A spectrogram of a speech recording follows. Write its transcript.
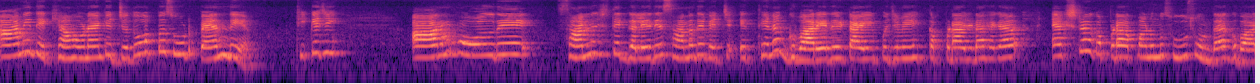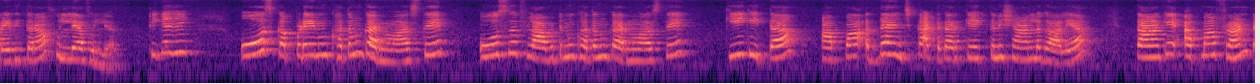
ਆਮ ਨਹੀਂ ਦੇਖਿਆ ਹੋਣਾ ਹੈ ਕਿ ਜਦੋਂ ਆਪਾਂ ਸੂਟ ਪਹਿਨਦੇ ਆ ਠੀਕ ਹੈ ਜੀ? ਆਰਮ ਹੋਲ ਦੇ ਸਨ ਤੇ ਗਲੇ ਦੇ ਸਨ ਦੇ ਵਿੱਚ ਇੱਥੇ ਨਾ ਗੁਬਾਰੇ ਦੇ ਟਾਈਪ ਜਿਵੇਂ ਕੱਪੜਾ ਜਿਹੜਾ ਹੈਗਾ ਐਕਸਟਰਾ ਕੱਪੜਾ ਆਪਾਂ ਨੂੰ ਮਹਿਸੂਸ ਹੁੰਦਾ ਹੈ ਗੁਬਾਰੇ ਦੀ ਤਰ੍ਹਾਂ ਫੁੱਲਿਆ ਫੁੱਲਿਆ। ਠੀਕ ਹੈ ਜੀ? ਉਸ ਕੱਪੜੇ ਨੂੰ ਖਤਮ ਕਰਨ ਵਾਸਤੇ, ਉਸ ਫਲਾਵਟ ਨੂੰ ਖਤਮ ਕਰਨ ਵਾਸਤੇ ਕੀ ਕੀਤਾ? ਆਪਾਂ ਅੱਧਾ ਇੰਚ ਘੱਟ ਕਰਕੇ ਇੱਕ ਨਿਸ਼ਾਨ ਲਗਾ ਲਿਆ ਤਾਂ ਕਿ ਆਪਾਂ ਫਰੰਟ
